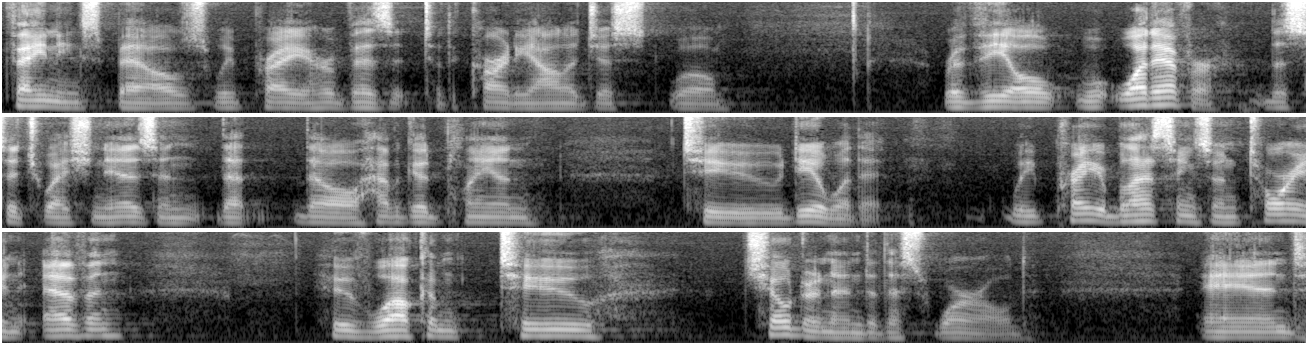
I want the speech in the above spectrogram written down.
fainting spells. We pray her visit to the cardiologist will reveal whatever the situation is and that they'll have a good plan to deal with it. We pray your blessings on Tori and Evan, who've welcomed two children into this world. And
